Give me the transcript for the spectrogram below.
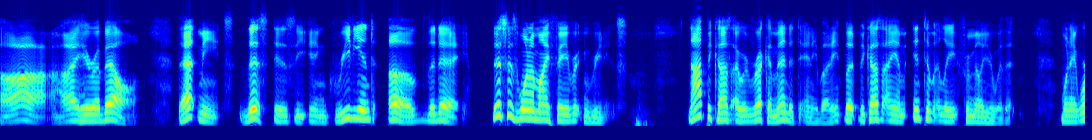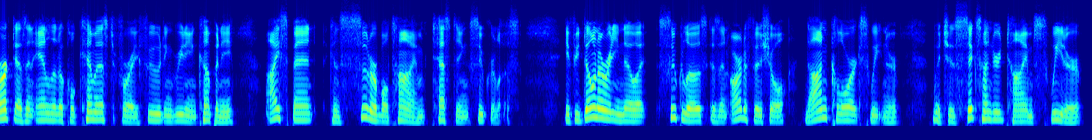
Ah, I hear a bell. That means this is the ingredient of the day. This is one of my favorite ingredients. Not because I would recommend it to anybody, but because I am intimately familiar with it. When I worked as an analytical chemist for a food ingredient company, I spent considerable time testing sucralose. If you don't already know it, sucralose is an artificial, non caloric sweetener which is 600 times sweeter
